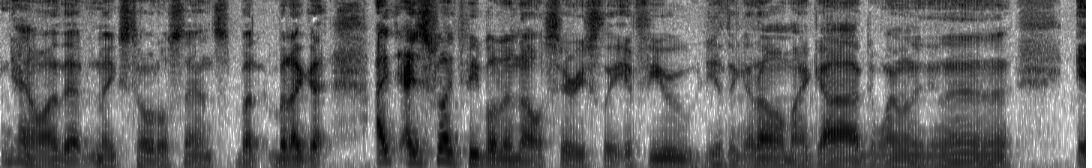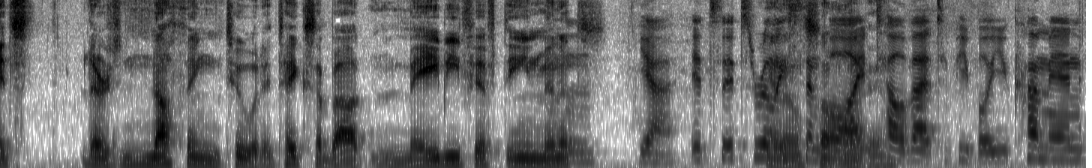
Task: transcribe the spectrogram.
Yeah, well, that makes total sense. But but I got, I, I just like people to know seriously. If you you're thinking, oh my God, do I want to do? that?" It's there's nothing to it. It takes about maybe 15 minutes. Mm-hmm. Yeah, it's it's really know, simple. like I that. tell that to people. You come in,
